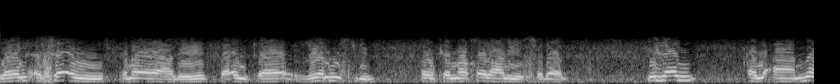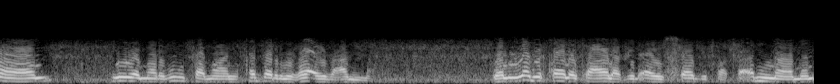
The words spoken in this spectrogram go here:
وإن أساءوا الثناء عليك فأنت غير مسلم أو كما قال عليه السلام. إذا الأعمال هي مربوطة مع القدر الغائب عنا ولذلك قال تعالى في الآية السابقة فأما من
